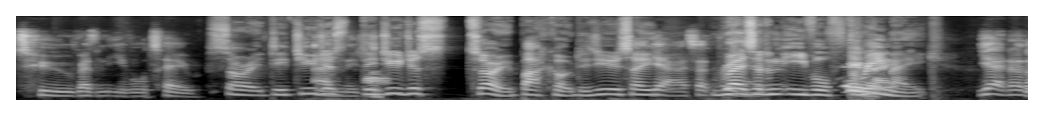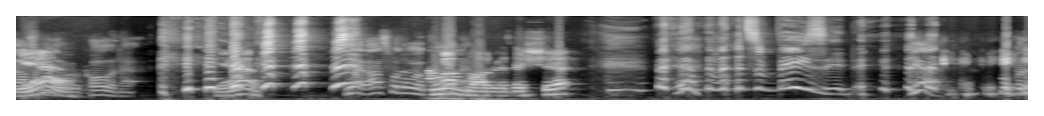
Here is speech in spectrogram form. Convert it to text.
to Resident Evil Two. Sorry, did you And just did you just sorry back up? Did you say Yeah, I said remake. Resident Evil Remake. remake? Yeah, no, that's Yeah. what they were calling it. Yeah, Yeah, that's what they were I'm calling on it. board with this shit. That's amazing. Yeah, but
